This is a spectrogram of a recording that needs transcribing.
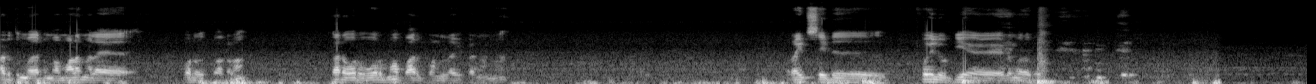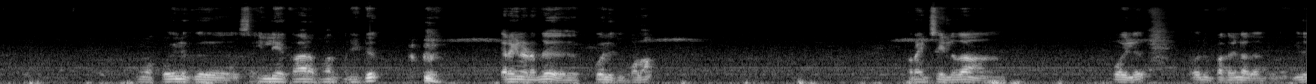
அடுத்து நம்ம மலை மேலே போகிறதுக்கு பார்க்கலாம். காரை ஒரு ஓரமாக பார்க் பண்ணலாம் இப்போ நம்ம ரைட் சைடு கோயில் ஒட்டிய இடம் இருக்கும் நம்ம கோயிலுக்கு சைட்லேயே காரை பார்க் பண்ணிவிட்டு இறங்கி நடந்து கோயிலுக்கு போகலாம் ரைட் சைடில் தான் கோயில். ஒரு பக்கத்தில் அதான் இது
